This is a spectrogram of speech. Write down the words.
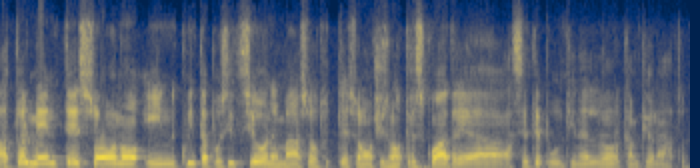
Attualmente sono in quinta posizione, ma sono tutte, sono, ci sono tre squadre a, a sette punti nel loro campionato.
